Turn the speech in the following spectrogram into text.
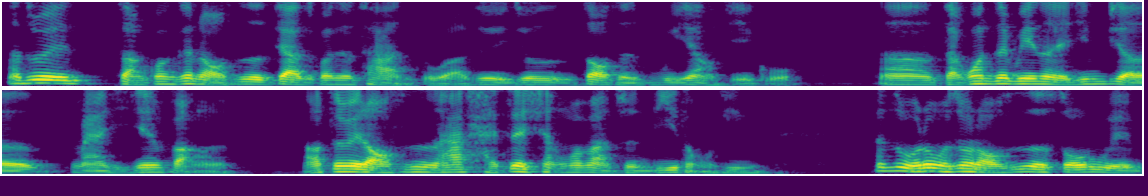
那这位长官跟老师的价值观就差很多了，所以就造成不一样的结果。那长官这边呢，已经比较买了几间房了，然后这位老师呢，他还在想办法存第一桶金。但是我认为说，老师的收入也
